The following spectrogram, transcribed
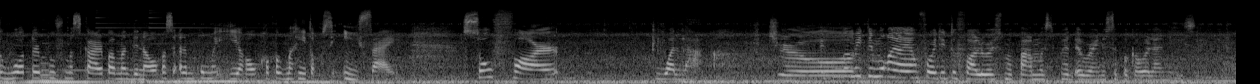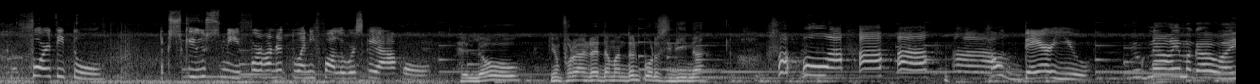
Nag-waterproof mascara pa man din ako kasi alam kong maiiyak ako kapag makita ko si Isay. So far, wala. True. Eh, kung gamitin mo kaya yung 42 followers mo para mag-spread awareness sa pagkawala ni Isay. 42? Excuse me, 420 followers kaya ako. Hello? Yung 400 naman doon, puro si Dina. How dare you? Huwag na kayo mag-away.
